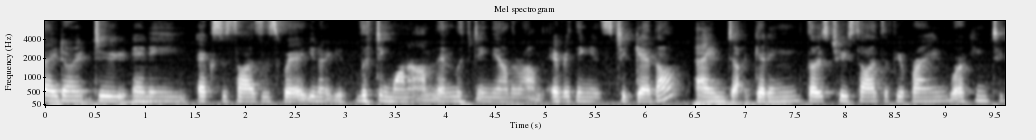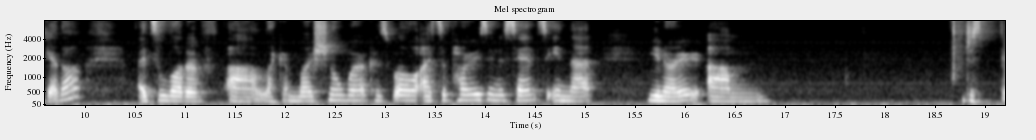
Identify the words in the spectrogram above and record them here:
They don't do any exercises where you know you're lifting one arm then lifting the other arm. Everything is together, aimed at getting those two sides of your brain working together. It's a lot of uh, like emotional work as well, I suppose, in a sense, in that you know. Um, just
